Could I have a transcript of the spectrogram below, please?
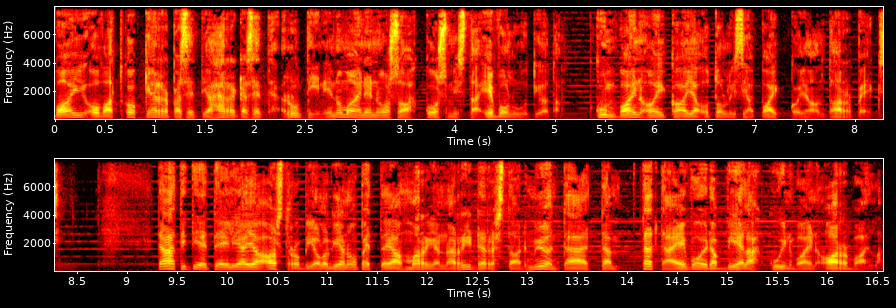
vai ovatko kärpäset ja härkäset rutiininomainen osa kosmista evoluutiota, kun vain aikaa ja otollisia paikkoja on tarpeeksi? Tähtitieteilijä ja astrobiologian opettaja Marianna Ridderstad myöntää, että tätä ei voida vielä kuin vain arvailla.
